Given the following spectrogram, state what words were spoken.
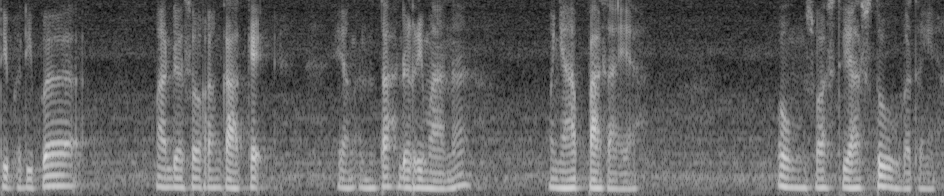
Tiba-tiba ada seorang kakek yang entah dari mana menyapa saya. Om Swastiastu katanya.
